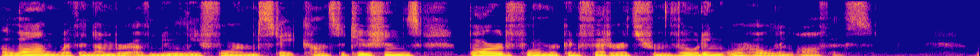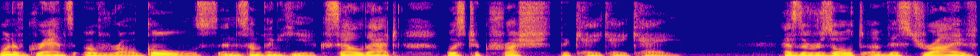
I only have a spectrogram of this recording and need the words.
along with a number of newly formed state constitutions, barred former Confederates from voting or holding office. One of Grant's overall goals, and something he excelled at, was to crush the KKK. As the result of this drive,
